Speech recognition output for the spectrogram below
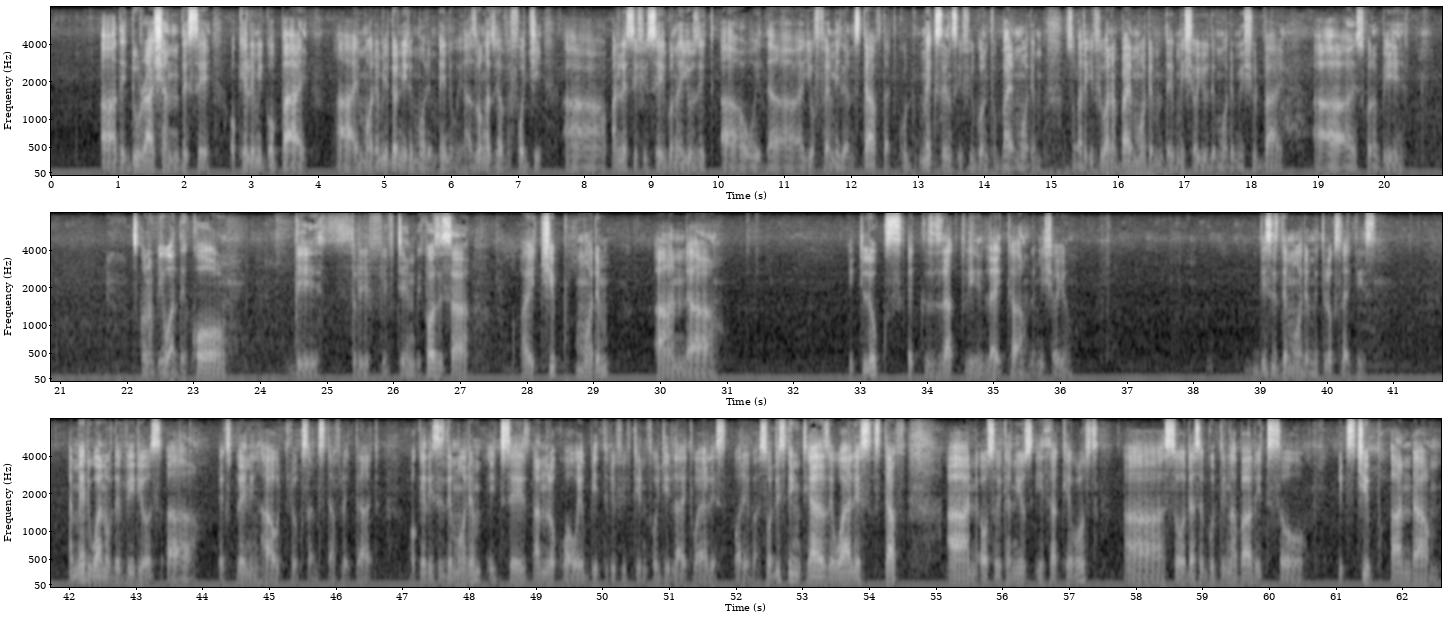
uh, they do rush and they say okay let me go buy uh, a modem. You don't need a modem anyway as long as you have a 4g uh, unless if you say you're gonna use it uh, with uh, your family and stuff that could make sense if you're going to buy a modem. So but if you want to buy a modem let me show you the modem you should buy. Uh, it's gonna be it's gonna be what they call B315 because it's a, a cheap modem and uh, it looks exactly like uh, let me show you. This is the modem. It looks like this. I made one of the videos uh, explaining how it looks and stuff like that. Okay this is the modem. It says unlock Huawei B315 4G Lite wireless whatever. So this thing has a wireless stuff and also you can use ether cables uh, so that's a good thing about it. So it's cheap and um,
